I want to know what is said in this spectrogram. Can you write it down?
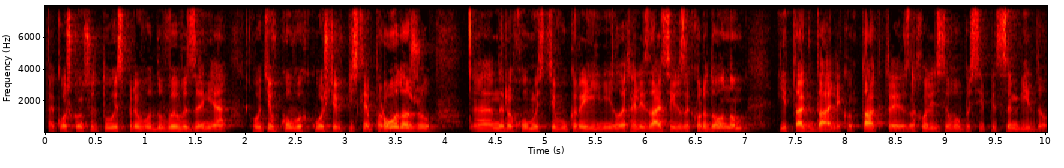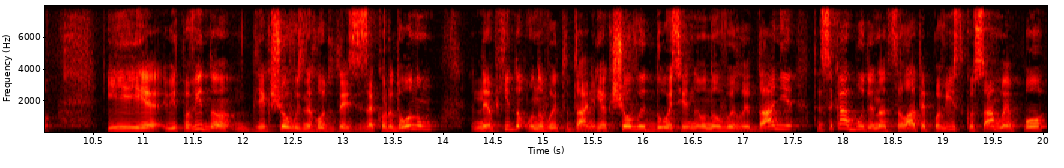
Також консультую з приводу вивезення готівкових коштів після продажу е, нерухомості в Україні, легалізації їх за кордоном і так далі. Контакти знаходяться в описі під цим відео. І відповідно, якщо ви знаходитесь за кордоном, необхідно оновити дані. Якщо ви досі не оновили дані, ТСК буде надсилати повістку саме по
